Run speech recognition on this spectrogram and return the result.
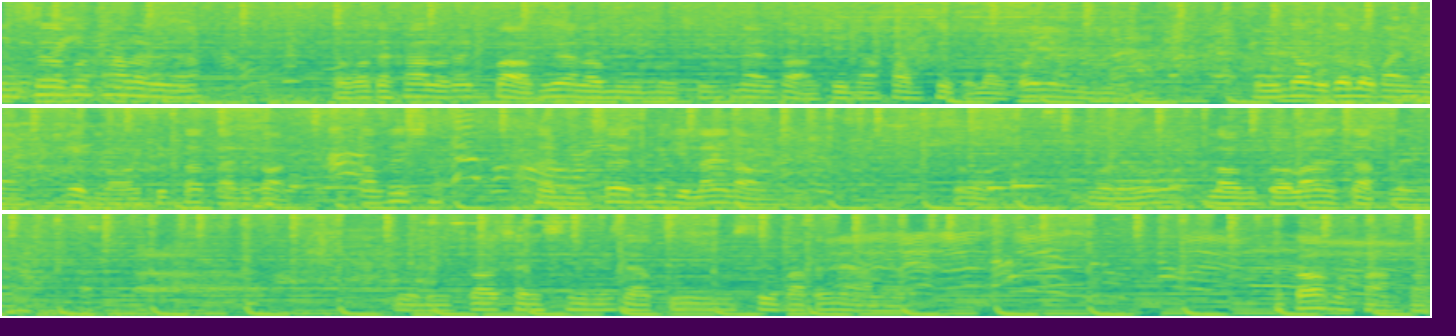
นเซอร์เพื่อฆ่าเราเลยนะ แต่ว่าจะฆ่าเราได้เปล่าเพื่อเรามีนูซิสแมนสามชิ้นนะความถึกของเราก็ยังมีอยู่นะตรงนี้เราไปก็ลงมายังไงเรียบร้อยคลิปตันตายไปก่อนตามด้วยไซนเซอร์ที่เมื่อกี้ไล่เราจะบอกบอกเลยว่าเราเป็นตัวล่าจัดเลยนะ เดี๋ยวนี้ก็ใช้ซื้อนิสัยที่ซื้อมาตั้งนานแล้ว แล้วก็มาฟาร์มต่อ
